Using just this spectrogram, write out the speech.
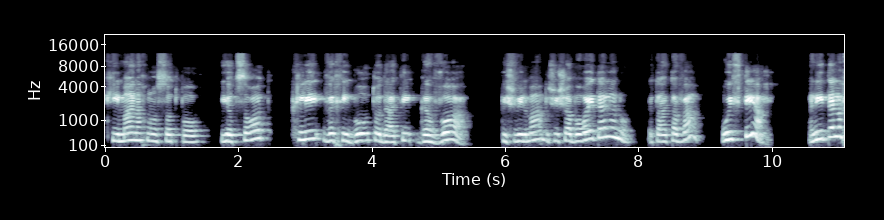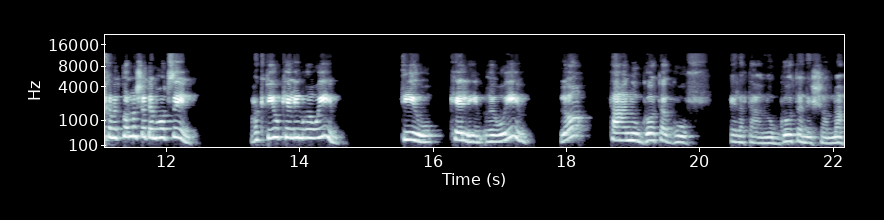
כי מה אנחנו עושות פה? יוצרות כלי וחיבור תודעתי גבוה. בשביל מה? בשביל שהבורא ייתן לנו את ההטבה. הוא הבטיח. אני אתן לכם את כל מה שאתם רוצים. רק תהיו כלים ראויים. תהיו כלים ראויים. לא תענוגות הגוף, אלא תענוגות הנשמה.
